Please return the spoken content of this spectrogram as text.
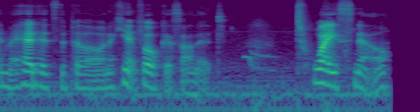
and my head hits the pillow and I can't focus on it. Twice now.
